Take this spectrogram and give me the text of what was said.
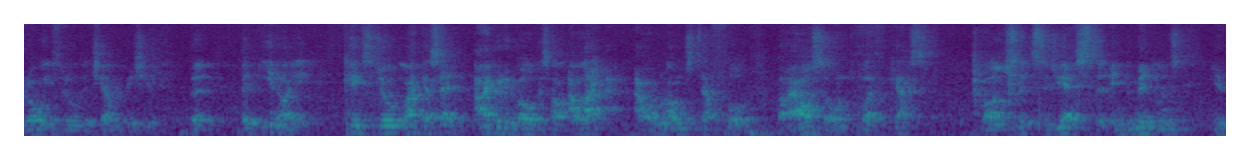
grow it through the Championship. But, but you know, it, kids do, like I said, I got involved because I, I like, I, I wanted to have fun, but I also want to play for Castle. Well, I would suggest that in the Midlands, you,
